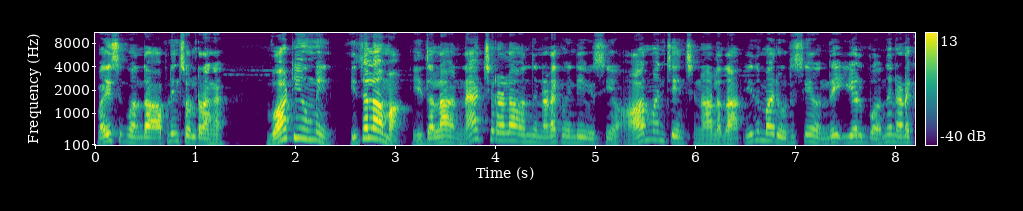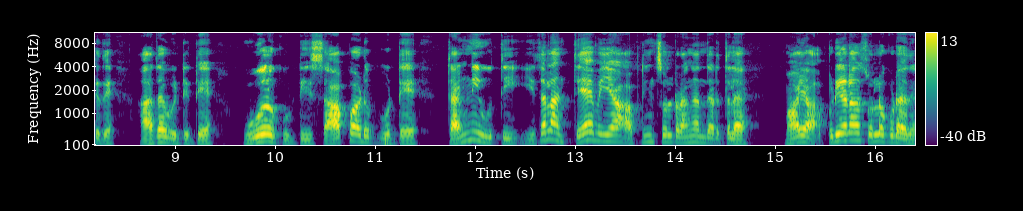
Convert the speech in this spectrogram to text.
வயசுக்கு வந்தா அப்படின்னு சொல்கிறாங்க வாட் யூ மீன் இதெல்லாமா? இதெல்லாம் நேச்சுரலாக வந்து நடக்க வேண்டிய விஷயம். ஹார்மோன் சேஞ்ச்னால தான் இது மாதிரி ஒரு விஷயம் வந்து இயல்பு வந்து நடக்குது. அதை விட்டுட்டு ஊரை கூட்டி சாப்பாடு போட்டு தண்ணி ஊற்றி இதெல்லாம் தேவையா அப்படின்னு சொல்கிறாங்க அந்த இடத்துல. மாயா அப்படியெல்லாம் சொல்லக்கூடாது.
